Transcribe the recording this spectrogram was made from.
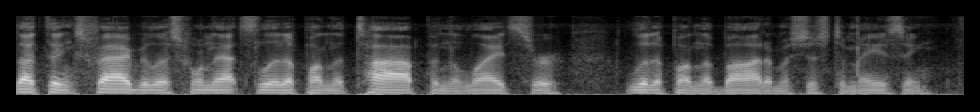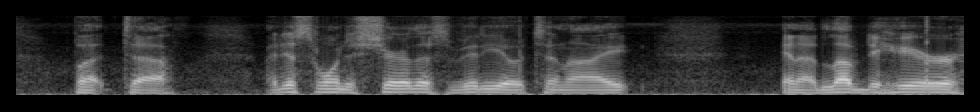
that thing's fabulous when that's lit up on the top and the lights are lit up on the bottom. It's just amazing. But uh, I just wanted to share this video tonight and I'd love to hear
